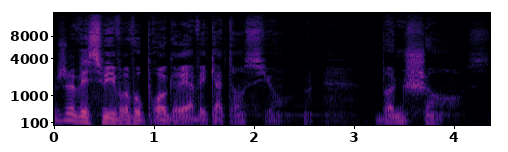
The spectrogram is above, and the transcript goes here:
Je vais suivre vos progrès avec attention. Bonne chance.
